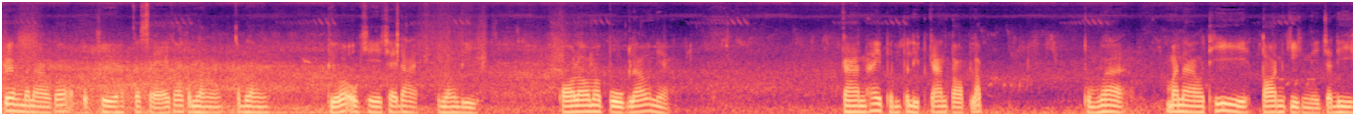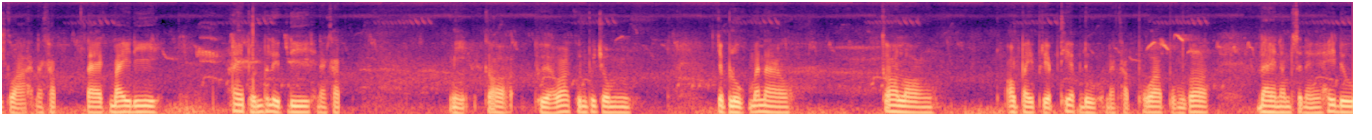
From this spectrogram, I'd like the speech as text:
เรื่องมะนาวก็โอเคครับกระแสก็กำลังกำลังถือว่าโอเคใช้ได้กำลังดี พอเรามาปลูกแล้วเนี่ย การให้ผลผลิตการตอบรับ ผมว่ามะนาวที่ตอนกิ่งเนี่ยจะดีกว่านะครับ แตกใบดีให้ผลผลิตดีนะครับ นี่ก็เผื่อว่าคุณผู้ชมจะปลูกมะนาว ก็ลองเอาไปเปรียบเทียบดูนะครับ เพราะว่าผมก็ได้นำเสนอให้ดู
